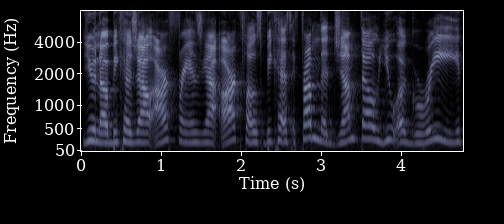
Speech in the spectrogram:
You know, because y'all are friends, y'all are close. Because from the jump, though, you agreed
